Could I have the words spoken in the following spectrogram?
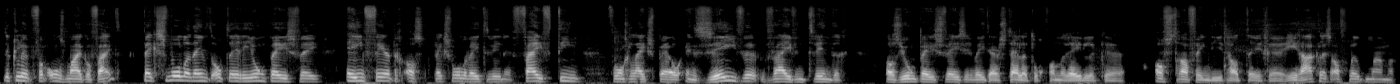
de club van ons Michael Feit. Pek Zwolle neemt op tegen Jong PSV. 1,40 als Pek Zwolle weet te winnen. 5,10 voor een gelijkspel. En 7,25 als Jong PSV zich weet te herstellen toch van de redelijke afstraffing die het had tegen Heracles afgelopen maandag.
